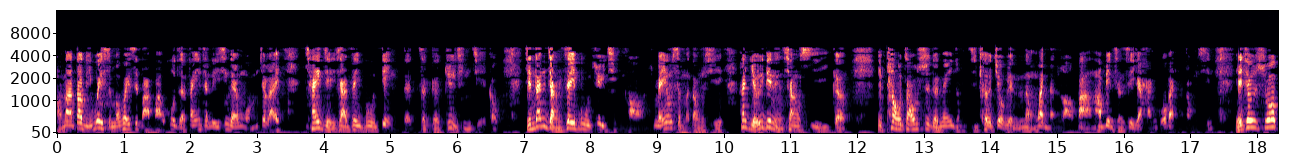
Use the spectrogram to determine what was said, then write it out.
好，那到底为什么会是把“保护者”翻译成“理性的人”？我们就来拆解一下这一部电影的整个剧情结构。简单讲，这一部剧情。没有什么东西，它有一点点像是一个套招式的那一种即刻救援的那种万能老爸，然后变成是一个韩国版的东西。也就是说，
